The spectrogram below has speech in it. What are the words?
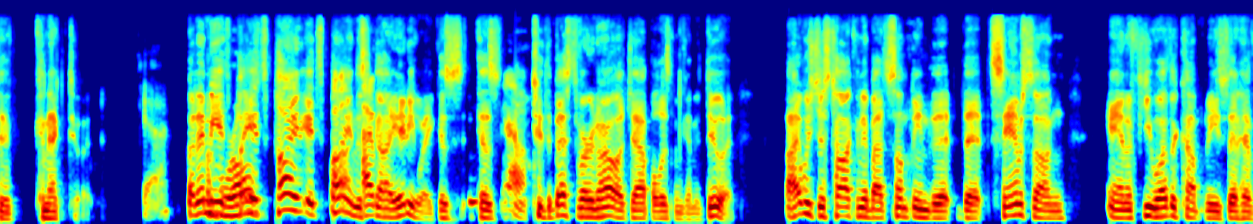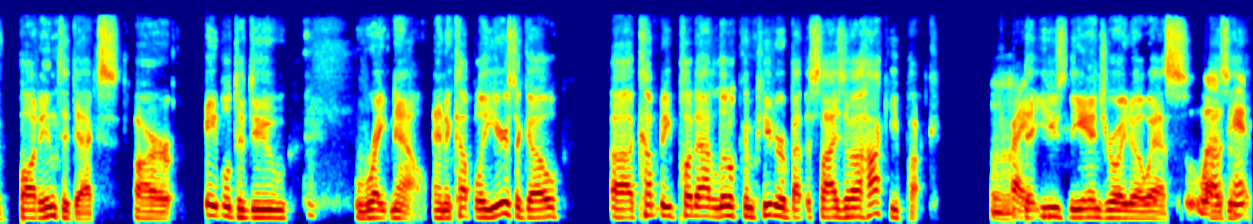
to connect to it? Yeah. But I mean, it's, Overall- it's pie it's pie in the Well, I- sky anyway, because because Yeah, to the best of our knowledge, Apple isn't going to do it. I was just talking about something that that Samsung and a few other companies that have bought into Dex are able to do right now. And a couple of years ago, uh, a company put out a little computer about the size of a hockey puck Mhm. right. that used the Android OS. Well, as a and-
